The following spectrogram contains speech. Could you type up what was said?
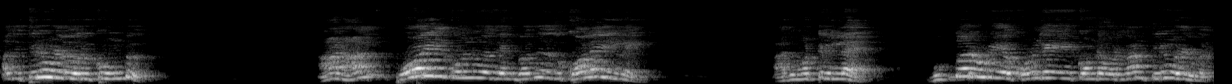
அது திருவள்ளுவருக்கு உண்டு. ஆனால் போரில் கொள்ளுவது என்பது அது கொலை இல்லை. அது மட்டும் இல்லை புத்தருடைய கொள்கையை கொண்டவர் தான் திருவள்ளுவர்.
